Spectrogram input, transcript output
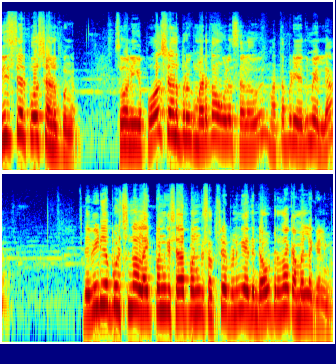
ரிஜிஸ்டர் போஸ்ட் அனுப்புங்க. ஸோ நீங்கள் போஸ்ட் அனுப்புறதுக்கு மட்டும் தான் உங்களுக்கு செலவு. மற்றபடி எதுவுமே இல்லை. இந்த வீடியோ பிடிச்சிருந்தா லைக் பண்ணுங்கள் ஷேர் பண்ணுங்கள் சப்ஸ்கிரைப் பண்ணுங்கள் எதுவும் டவுட் இருந்தால் கமெண்ட்டில் கேளுங்க.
